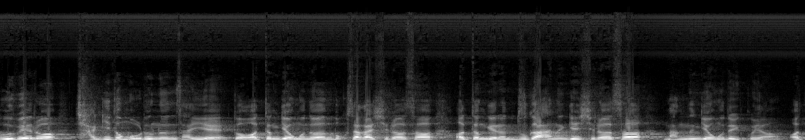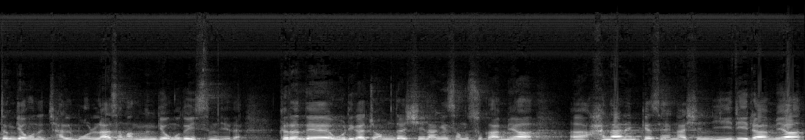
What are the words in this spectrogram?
의외로 자기도 모르는 사이에 또 어떤 경우는 목사가 싫어서 어떤 경우는 누가 하는 게 싫어서 막는 경우도 있고요. 어떤 경우는 잘 몰라서 막는 경우도 있습니다. 그런데 우리가 좀 더 신앙이 성숙하면 어, 하나님께서 행하신 일이라면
